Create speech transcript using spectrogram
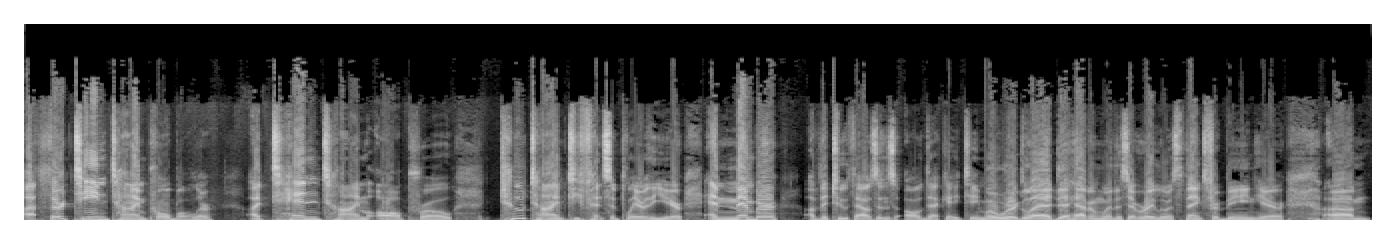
a 13 time Pro Bowler, a 10 time All Pro, two time Defensive Player of the Year, and member of the 2000s All Decade team. Well, we're glad to have him with us. Ray Lewis, thanks for being here. Um,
